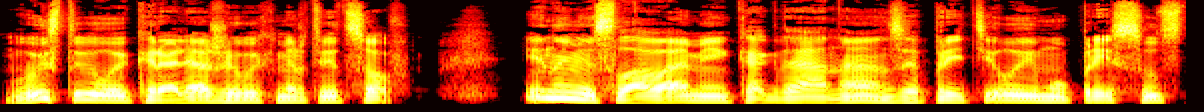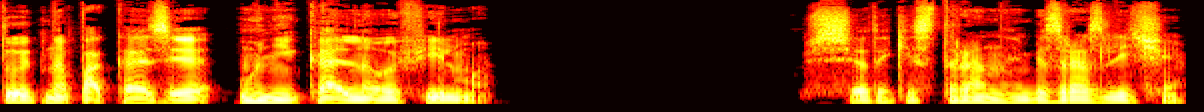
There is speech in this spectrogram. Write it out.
выставила короля живых мертвецов. Иными словами, когда она запретила ему присутствовать на показе уникального фильма. Все-таки странное безразличие.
